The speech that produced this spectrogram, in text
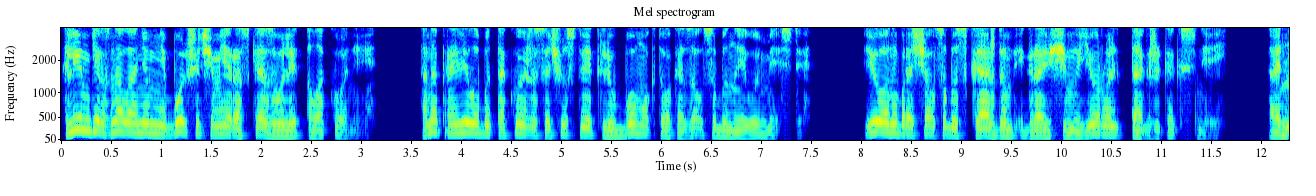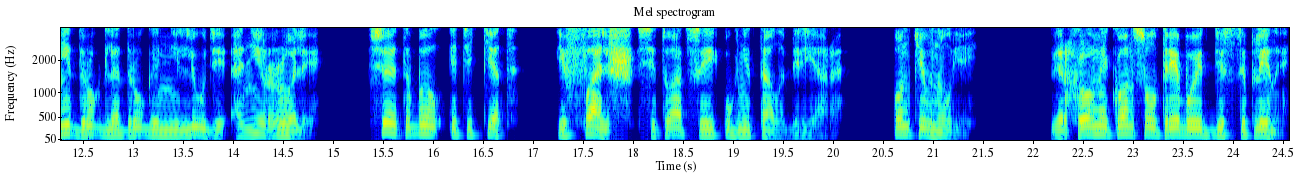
Клингер знала о нем не больше, чем ей рассказывали о Лаконии. Она проявила бы такое же сочувствие к любому, кто оказался бы на его месте и он обращался бы с каждым играющим ее роль так же, как с ней. Они друг для друга не люди, они роли. Все это был этикет, и фальшь ситуации угнетала Берьяра. Он кивнул ей. Верховный консул требует дисциплины.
